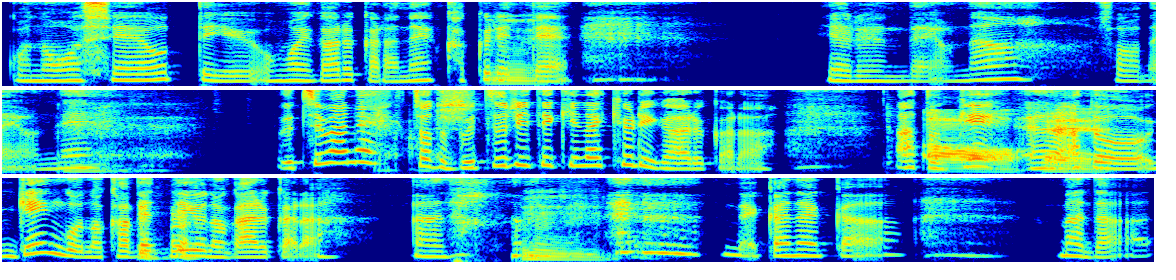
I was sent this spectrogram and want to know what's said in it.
この教えをっていう思いがあるからね、隠れてやるんだよな。そうだよね。うちはね、ちょっと物理的な距離があるから、あと、げああと言語の壁っていうのがあるから、あの、うん。なかなか、まだ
